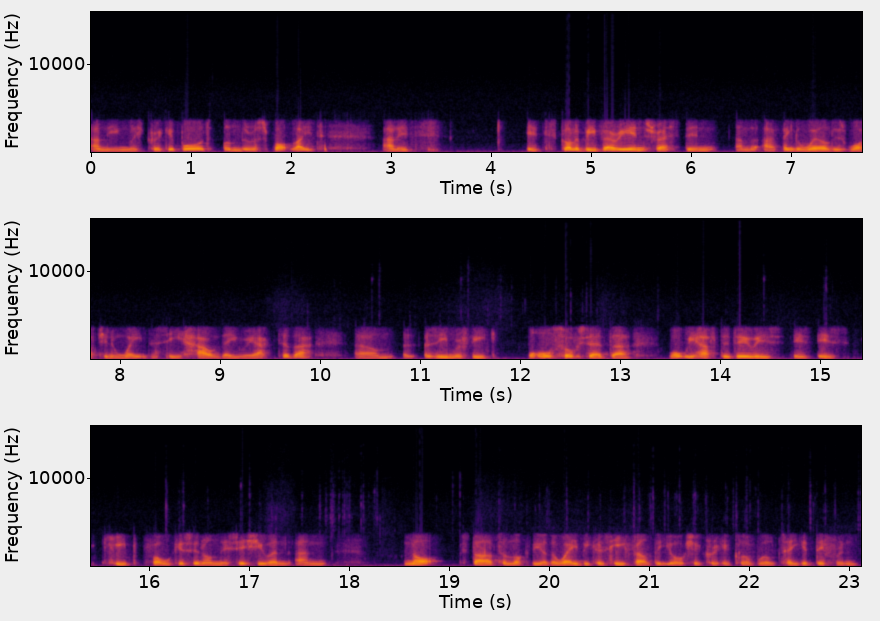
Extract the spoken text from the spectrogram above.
and the English Cricket Board under a spotlight, and it's it's going to be very interesting, and I think the world is watching and waiting to see how they react to that. Um, Azeem Rafiq also said that what we have to do is is, is keep focusing on this issue and, and not start to look the other way because he felt that Yorkshire Cricket Club will take a different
